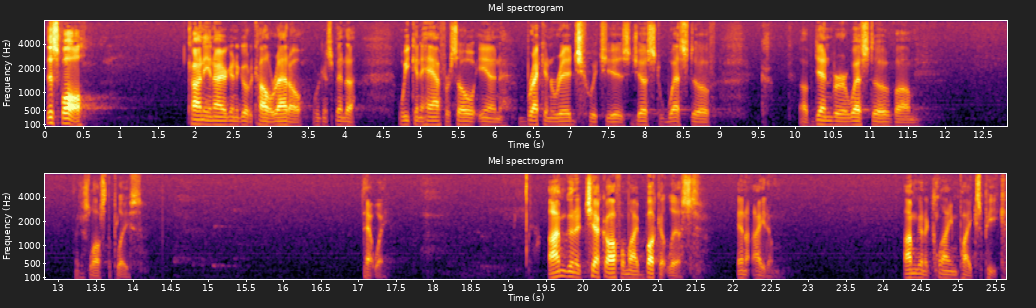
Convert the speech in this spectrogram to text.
This fall, Connie and I are going to go to Colorado. We're going to spend a week and a half or so in Breckenridge, which is just west of, of Denver, west of um, I just lost the place. That way. I'm going to check off on my bucket list an item. I'm going to climb Pikes Peak.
